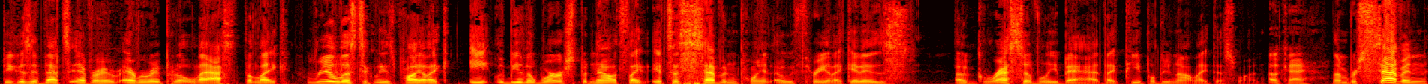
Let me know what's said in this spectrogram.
because if that's ever everybody put it last, but like realistically, it's probably like eight would be the worst. But now it's like it's a seven point oh three. Like it is aggressively bad. Like people do not like this one. Okay. Number seven,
